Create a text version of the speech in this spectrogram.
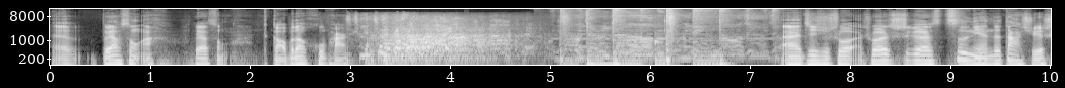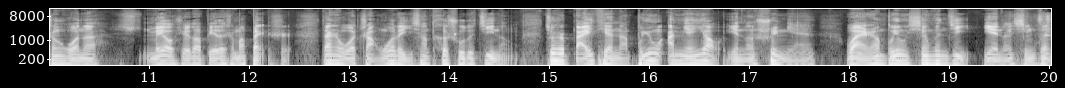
呃不要送啊，不要送，搞不到护牌。哎，继续说说是个四年的大学生活呢，没有学到别的什么本事，但是我掌握了一项特殊的技能，就是白天呢不用安眠药也能睡眠，晚上不用兴奋剂也能兴奋。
